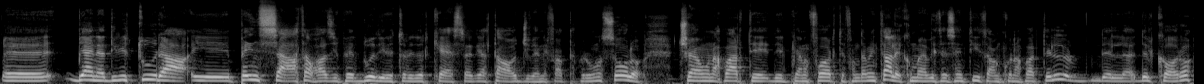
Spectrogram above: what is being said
eh, viene addirittura eh, pensata quasi per due direttori d'orchestra, in realtà oggi viene fatta per uno solo, c'è una parte del pianoforte fondamentale, come avete sentito anche una parte del, del- del coro.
